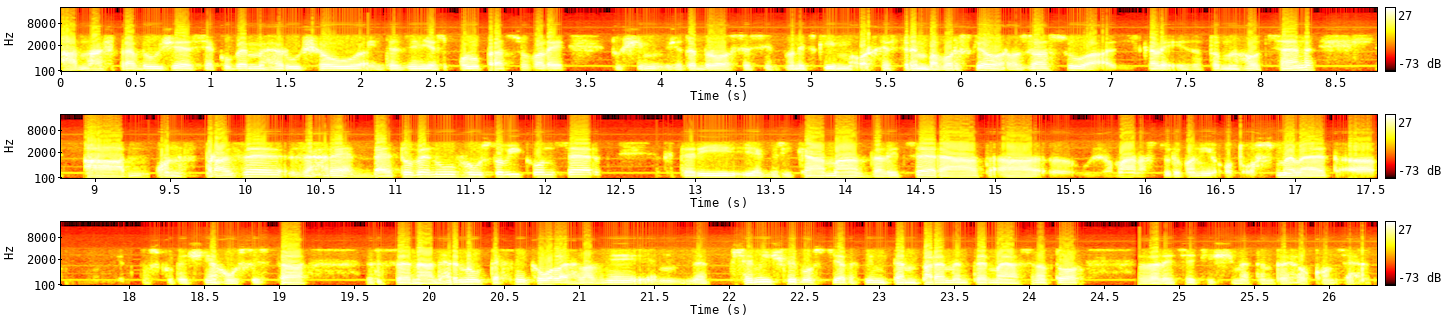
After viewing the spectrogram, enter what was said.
a máš pravdu, že s Jakubem Hrušou intenzivně spolupracovali. Tuším, že to bylo se symfonickým orchestrem Bavorského rozhlasu a získali i za to mnoho cen. A on v Praze zahraje Beethovenův houstový koncert, který, jak říká, má velice rád a uh, už ho má nastudovaný od 8 let a to skutečně housista s nádhernou technikou, ale hlavně přemýšlivostí a takovým temperamentem a já se na to velice těšíme, tento jeho koncert.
